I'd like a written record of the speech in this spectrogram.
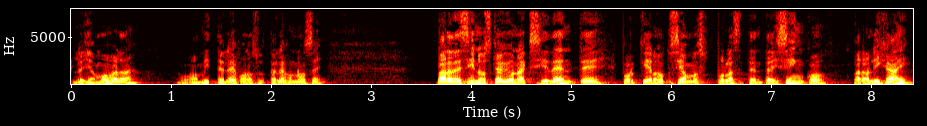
le llamó, ¿verdad? O a mi teléfono, a su teléfono, no sé para decirnos que había un accidente porque nosotros íbamos por la 75 para Lehigh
